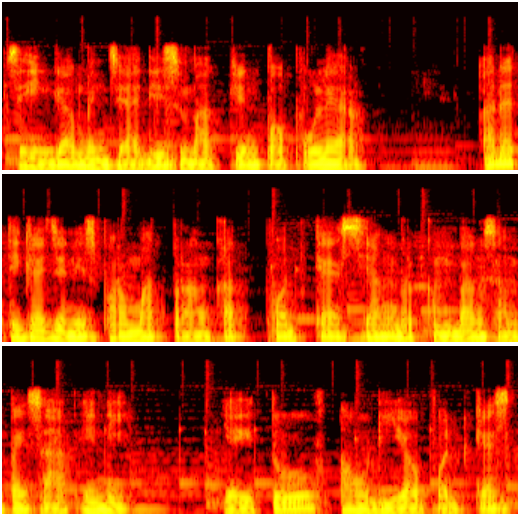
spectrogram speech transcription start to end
sehingga menjadi semakin populer. Ada tiga jenis format perangkat podcast yang berkembang sampai saat ini, yaitu audio podcast,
